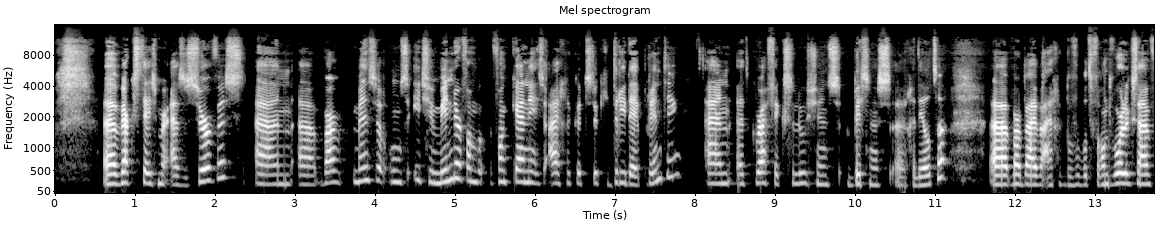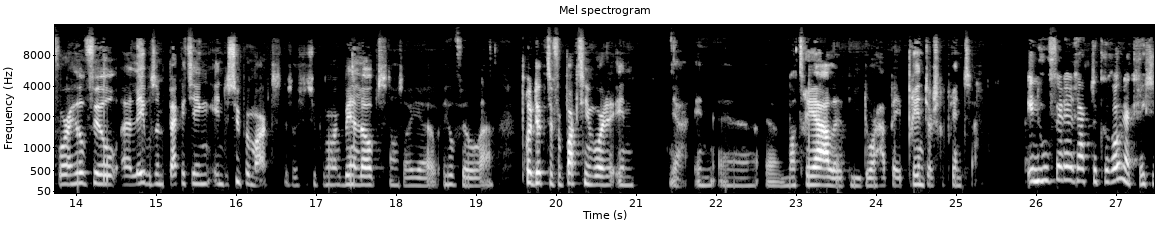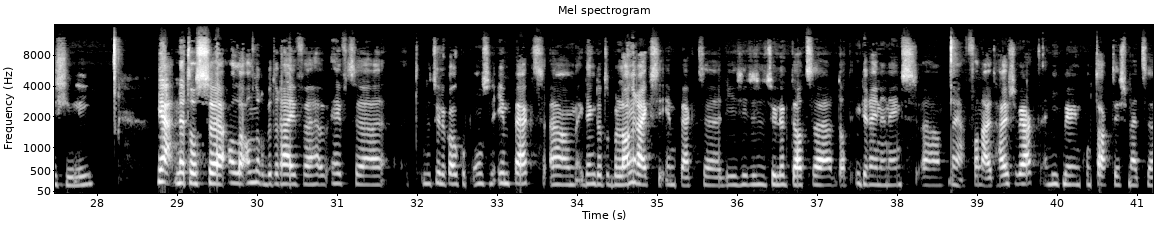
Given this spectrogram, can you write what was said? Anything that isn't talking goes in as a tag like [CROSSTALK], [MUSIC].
Uh, werken steeds meer as a service. En uh, waar mensen ons ietsje minder van, van kennen, is eigenlijk het stukje 3D-printing en het Graphic Solutions business uh, gedeelte. Uh, waarbij we eigenlijk bijvoorbeeld verantwoordelijk zijn voor heel veel uh, labels en packaging in de supermarkt. Dus als je de supermarkt binnenloopt, dan zal je heel veel producten verpakt zien worden in, ja, in materialen die door HP printers geprint zijn. In hoeverre raakt de coronacrisis jullie? Ja, net als alle andere bedrijven heeft natuurlijk ook op ons een impact. Um, ik denk dat de belangrijkste impact uh, die je ziet is natuurlijk dat, uh, dat iedereen ineens uh, nou ja, vanuit huis werkt en niet meer in contact is met,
